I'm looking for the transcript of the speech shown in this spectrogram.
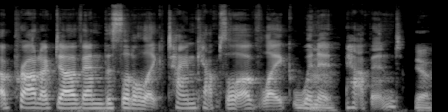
a product of and this little like time capsule of like when Mm. it happened Yeah.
